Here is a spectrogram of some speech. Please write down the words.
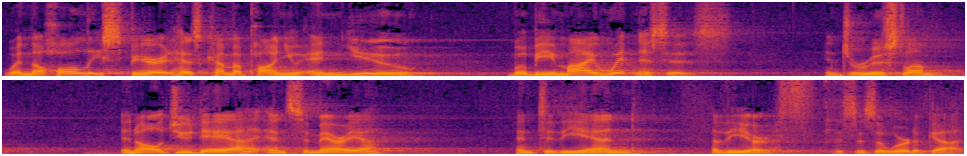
when the Holy Spirit has come upon you, and you will be my witnesses in Jerusalem, in all Judea and Samaria, and to the end of the earth. This is the Word of God.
